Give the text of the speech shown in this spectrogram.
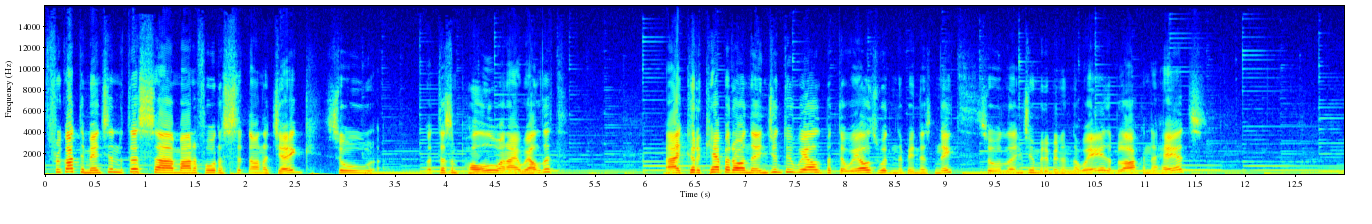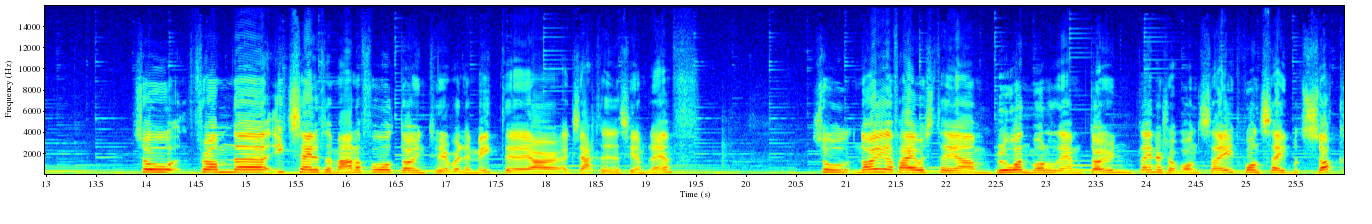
forgot to mention that this uh, manifold is sitting on a jig, so it doesn't pull when I weld it. I could have kept it on the engine to weld, but the welds wouldn't have been as neat, so the engine would have been in the way, the block and the heads. So from the each side of the manifold down to where they meet, they are exactly the same length. So now if I was to um, blow on one of them down liners at one side, one side would suck.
